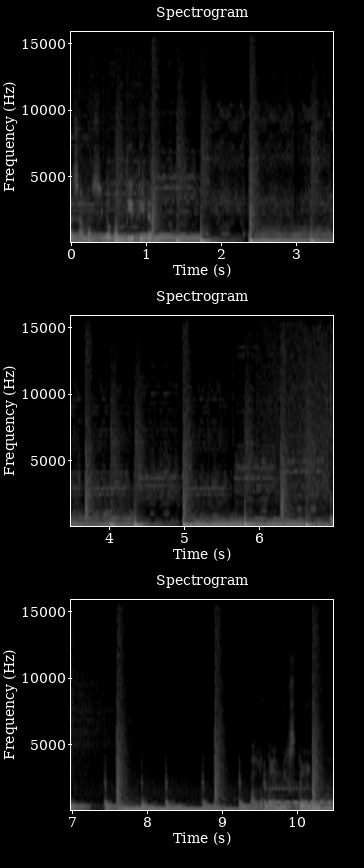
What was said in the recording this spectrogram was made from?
চা চামচ লবণ দিয়ে দিলাম ভালো করে মিক্স করে নেব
